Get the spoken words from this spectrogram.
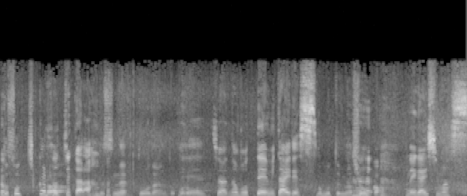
とそっちからそっちから。ですね。東大のところ、えーじゃあ登ってみたいです。登ってみましょうか。お願いします。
